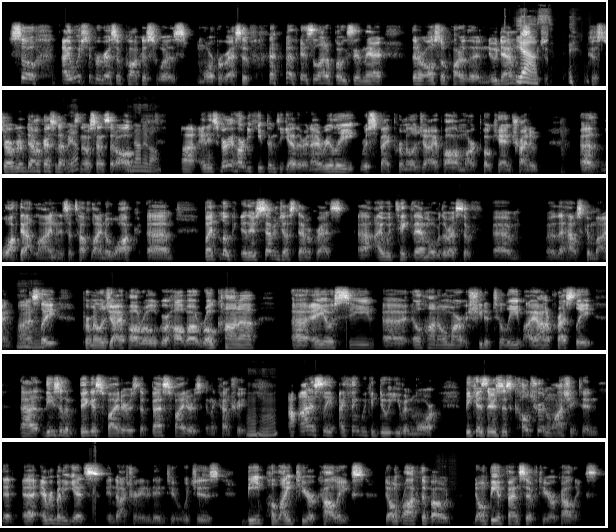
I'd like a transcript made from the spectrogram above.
So I wish the Progressive Caucus was more progressive. There's a lot of folks in there that are also part of the New Dems, Yes. which is conservative Democrats, so that makes Yep. no sense at all. None at all. Uh, and it's very hard to keep them together. And I really respect Pramila Jayapal and Mark Pocan trying to uh, walk that line, and it's a tough line to walk. Um, but look, there's seven Justice Democrats. Uh, I would take them over the rest of um, uh, the House combined. Honestly, Pramila Jayapal, Raul Grijalva, Ro Khanna, uh, AOC, uh, Ilhan Omar, Rashida Tlaib, Ayanna Pressley. Uh, these are the biggest fighters, the best fighters in the country hmm honestly, I think we could do even more because there's this culture in Washington that uh, everybody gets indoctrinated into, which is be polite to your colleagues, don't rock the boat, don't be offensive to your colleagues.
